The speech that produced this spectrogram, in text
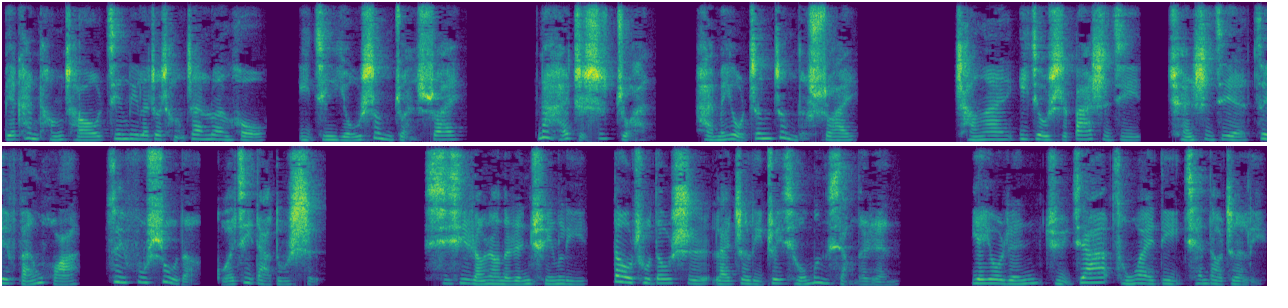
别看唐朝经历了这场战乱后已经由盛转衰，那还只是转，还没有真正的衰。长安依旧是八世纪全世界最繁华、最富庶的国际大都市。熙熙攘攘的人群里，到处都是来这里追求梦想的人。也有人举家从外地迁到这里，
